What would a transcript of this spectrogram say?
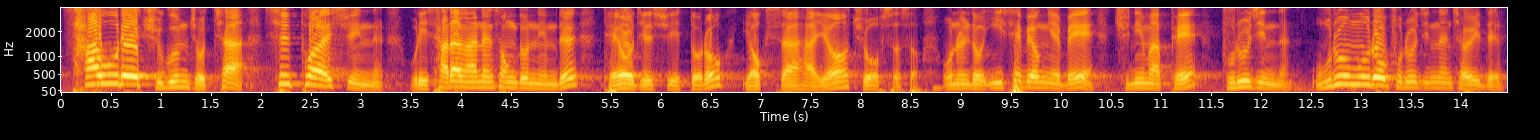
사울의 죽음조차 슬 퍼할 수 있는 우리 사랑하는 성도님들 되어질 수 있도록 역사하여 주옵소서. 오늘도 이 새벽 예배에 주님 앞에 부르짖는 울음으로 부르짖는 저희들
